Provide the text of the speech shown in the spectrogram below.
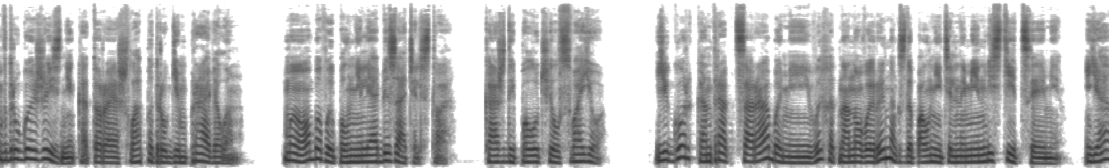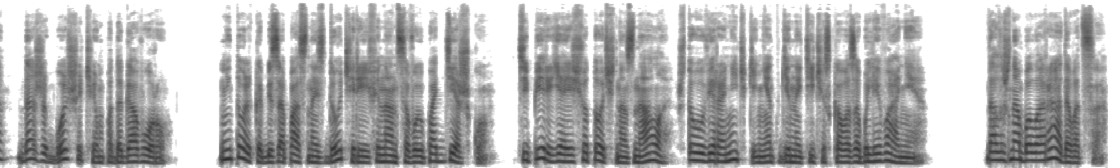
в другой жизни, которая шла по другим правилам. Мы оба выполнили обязательства. Каждый получил свое. Егор – контракт с арабами и выход на новый рынок с дополнительными инвестициями. Я – даже больше, чем по договору. Не только безопасность дочери и финансовую поддержку, Теперь я еще точно знала, что у Веронички нет генетического заболевания. Должна была радоваться,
